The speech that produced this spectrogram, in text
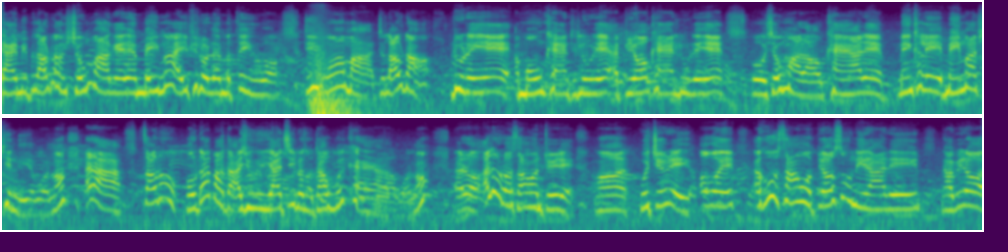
ယိုင်းမီဘယ်လောက်တောင်ရှုံးမာခဲ့တဲ့မိန်းမကြီးဖြစ်လို့လည်းမသိဘူးပေါ့ဒီဘဝမှာဒီလောက်တောင်လူတွေရဲ့အမုန်းခံဒီလူတွေရဲ့အပြောခံလူတွေရဲ့ဟိုရှုံးမာတာကိုခံရတဲ့မိန်းကလေးမိန်းမဖြစ်နေရပေါ့နော်အဲ့ဒါစောင်းတို့ဗုဒ္ဓဘာသာအယူအရာကြည့်မယ်ဆိုဒါဝိခံရတာပေါ့နော်အဲ့တော့အဲ့လိုတော့စောင်းကတွေးတယ်ငါဝကျွေးတွေအော်အခုစောင်းကိုပြောဆိုနေတာတွေနောက်ပြီးတော့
